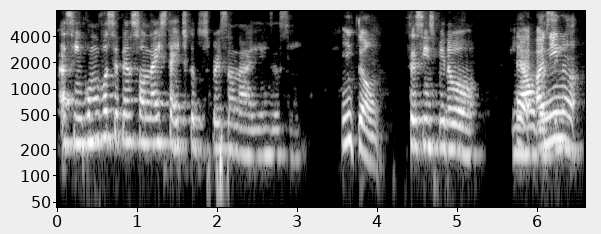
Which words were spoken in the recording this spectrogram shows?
assim, como você pensou na estética dos personagens assim? Então, você se inspirou em é, algo a assim? Nina,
